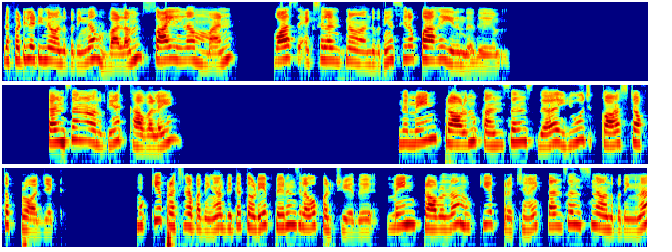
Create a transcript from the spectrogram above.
இந்த ஃபெர்டிலிட்டினா வந்து பார்த்தீங்கன்னா வளம் சாயில்னா மண் வாஸ் எக்ஸலண்ட்னா வந்து பார்த்தீங்கன்னா சிறப்பாக இருந்தது. கன்சர்ன்னா வந்து பார்த்தீங்கன்னா கவலை. The main problem concerns the huge cost of the project முக்கிய பிரச்சனை பார்த்தீங்கன்னா திட்டத்துடைய பெருஞ்செலவு பற்றியது. மெயின் ப்ராப்ளம்னா முக்கிய பிரச்சனை. கன்சர்ன்ஸ்னா வந்து பார்த்தீங்கன்னா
